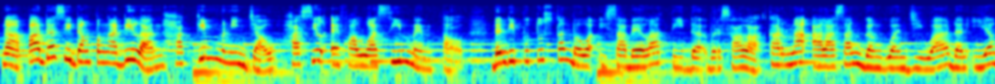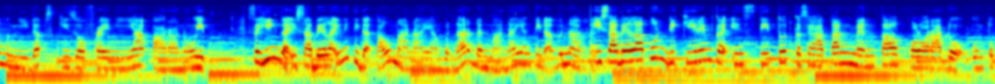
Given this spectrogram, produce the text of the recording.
Nah, pada sidang pengadilan, hakim meninjau hasil evaluasi mental dan diputuskan bahwa Isabella tidak bersalah karena alasan gangguan jiwa dan ia mengidap skizofrenia paranoid sehingga Isabella ini tidak tahu mana yang benar dan mana yang tidak benar. Isabella pun dikirim ke Institut Kesehatan Mental Colorado untuk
